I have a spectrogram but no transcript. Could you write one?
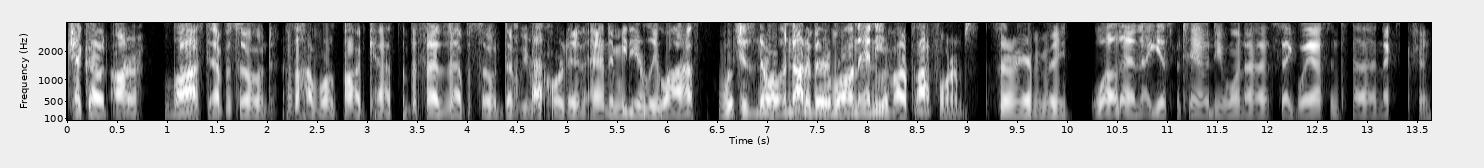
check out our last episode of the Hub World podcast, the Bethesda episode that we recorded and immediately lost, which is no not available on any of our platforms. Sorry, everybody. Well, then I guess Matteo, do you want to segue us into the next section?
